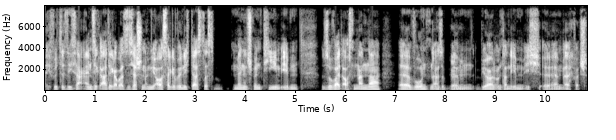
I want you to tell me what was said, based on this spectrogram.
ich würde jetzt nicht sagen einzigartig, aber es ist ja schon irgendwie außergewöhnlich, dass das Management-Team eben so weit auseinander äh, wohnten, also mhm. ähm, Björn und dann eben ich, äh, ähm, äh, Quatsch,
